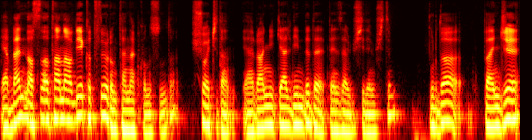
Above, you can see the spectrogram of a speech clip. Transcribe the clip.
ya ben aslında Atan abiye katılıyorum Tenak konusunda. Şu açıdan. Yani Rangnick geldiğinde de benzer bir şey demiştim. Burada bence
